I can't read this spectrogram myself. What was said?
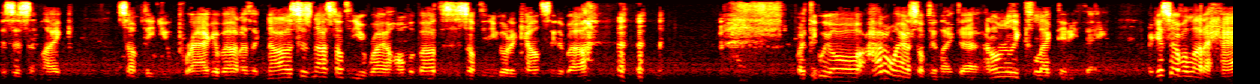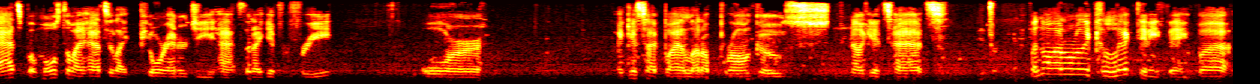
This isn't like something you brag about. And I was like, no, this is not something you write home about. This is something you go to counseling about. I think we all, I don't have something like that. I don't really collect anything. I guess I have a lot of hats, but most of my hats are like pure energy hats that I get for free. Or I guess I buy a lot of Broncos, Nuggets hats. But no, I don't really collect anything. But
